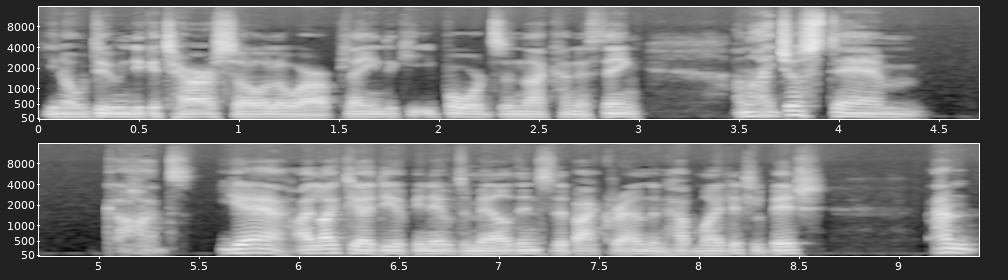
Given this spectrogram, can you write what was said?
you know, doing the guitar solo or playing the keyboards and that kind of thing. And I just um God, yeah, I like the idea of being able to meld into the background and have my little bit. And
